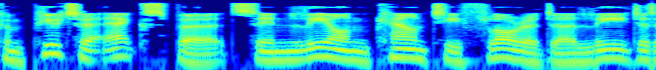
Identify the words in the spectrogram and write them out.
Computer experts in Leon County, Florida lead a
